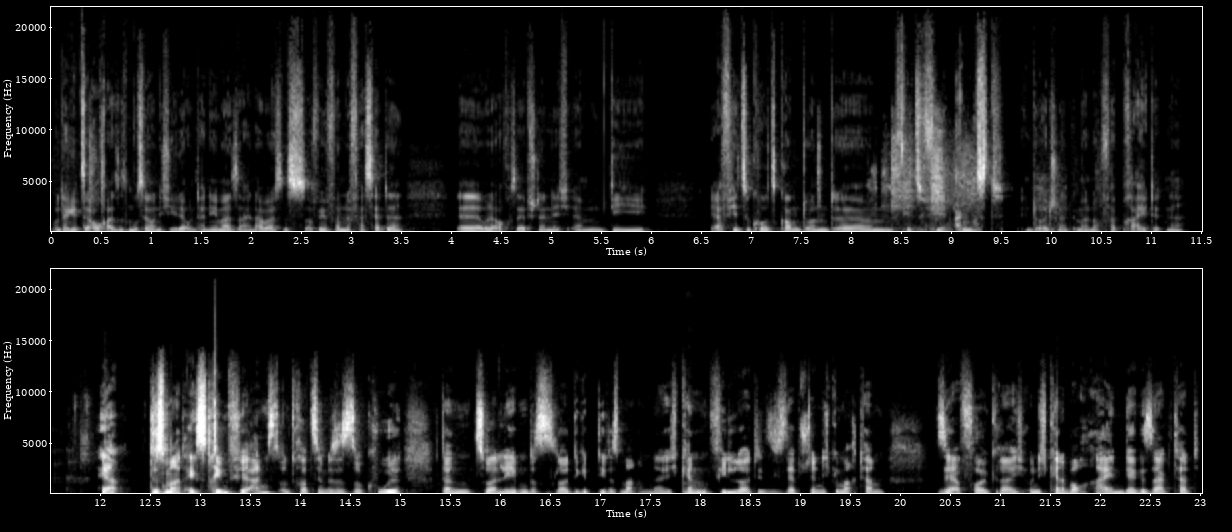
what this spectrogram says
und da gibt es ja auch, also es muss ja auch nicht jeder Unternehmer sein, aber es ist auf jeden Fall eine Facette äh, oder auch selbstständig, ähm, die ja viel zu kurz kommt und ähm, viel zu viel Angst in Deutschland immer noch verbreitet, ne? Ja, das macht extrem viel Angst und trotzdem ist es so cool, dann zu erleben, dass es Leute gibt, die das machen. Ne? Ich kenne mhm. viele Leute, die sich selbstständig gemacht haben, sehr erfolgreich. Und ich kenne aber auch einen, der gesagt hat,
